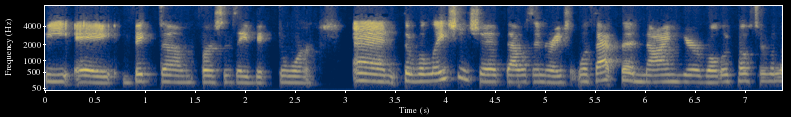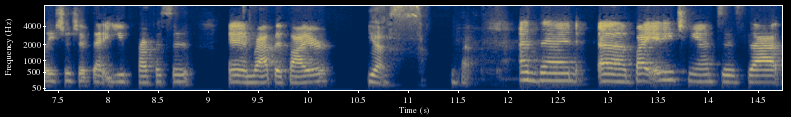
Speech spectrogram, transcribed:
be a victim versus a victor. And the relationship that was interracial, was that the nine year roller coaster relationship that you prefaced in Rapid Fire? Yes. Okay. And then, uh, by any chance, is that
